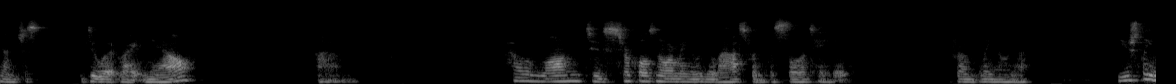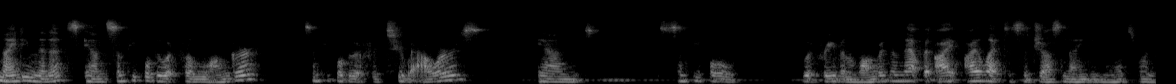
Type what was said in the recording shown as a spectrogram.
and just do it right now. Um, how long do circles normally last when facilitated? From leona. Usually 90 minutes, and some people do it for longer. Some people do it for two hours, and some people it for even longer than that. But I, I like to suggest 90 minutes when we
